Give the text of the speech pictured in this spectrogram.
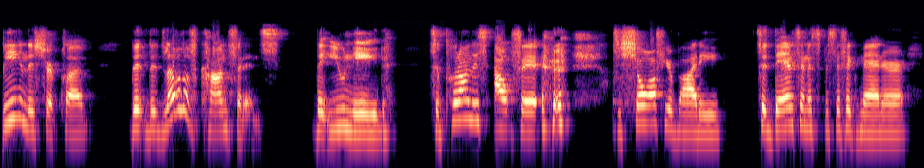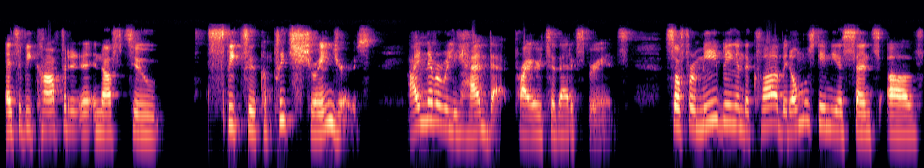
Being in this strip club, the, the level of confidence that you need to put on this outfit to show off your body, to dance in a specific manner, and to be confident enough to speak to complete strangers. I never really had that prior to that experience. So for me being in the club, it almost gave me a sense of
